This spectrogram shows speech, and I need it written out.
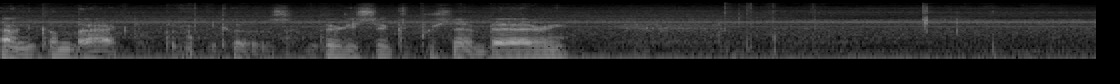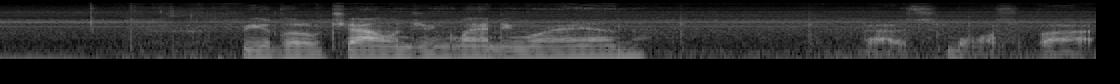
Time to come back because 36% battery. Be a little challenging landing where I am. Got a small spot.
